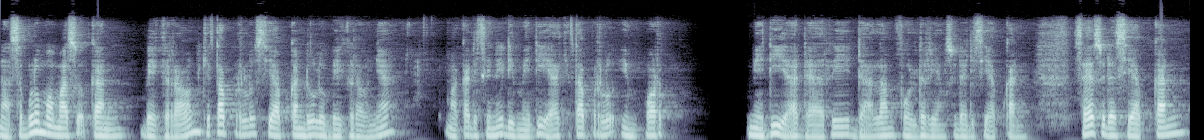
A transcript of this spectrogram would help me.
Nah, sebelum memasukkan background, kita perlu siapkan dulu backgroundnya. Maka di sini di media, kita perlu import media dari dalam folder yang sudah disiapkan. Saya sudah siapkan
